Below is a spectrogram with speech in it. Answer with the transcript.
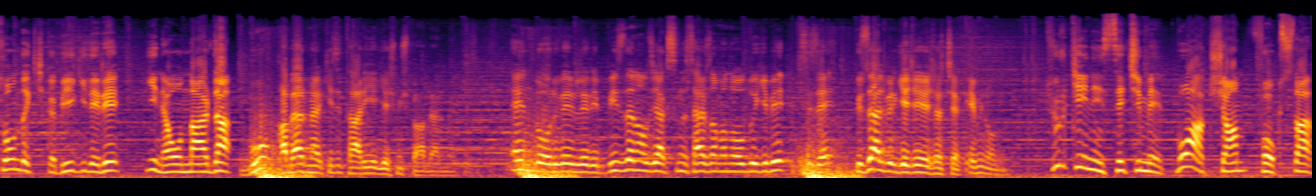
son dakika bilgileri yine onlarda. Bu haber merkezi tarihe geçmiş bir haber merkezi. En doğru verileri bizden alacaksınız her zaman olduğu gibi size güzel bir gece yaşatacak emin olun. Türkiye'nin seçimi bu akşam Fox'ta.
